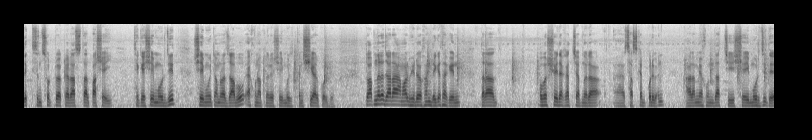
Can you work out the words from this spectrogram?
দেখতেছেন ছোট্ট একটা রাস্তার পাশেই থেকে সেই মসজিদ। সেই মসজিদ আমরা যাব, এখন আপনারা সেই মসজিদখান শেয়ার করব। তো আপনারা যারা আমার ভিডিও এখন দেখে থাকেন, তারা অবশ্যই দেখাচ্ছে আপনারা সাবস্ক্রাইব করবেন। আর আমি এখন যাচ্ছি সেই মসজিদে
